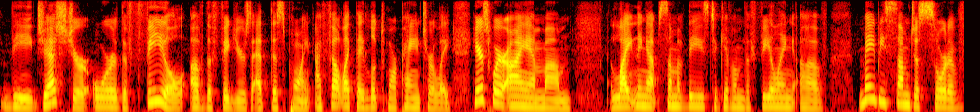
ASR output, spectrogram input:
the gesture or the feel of the figures at this point. I felt like they looked more painterly. Here's where I am um, lightening up some of these to give them the feeling of maybe some just sort of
